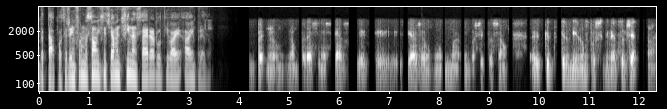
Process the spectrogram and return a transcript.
da TAP, ou seja, a informação essencialmente financeira relativa à, à empresa. Não, não me parece, nesse caso, que, que, que haja uma, uma situação que determine um procedimento urgente, não é?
